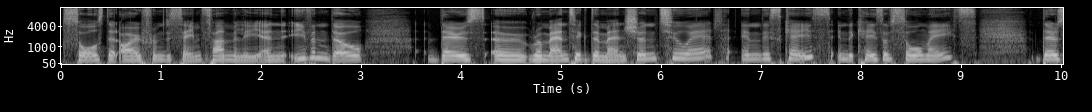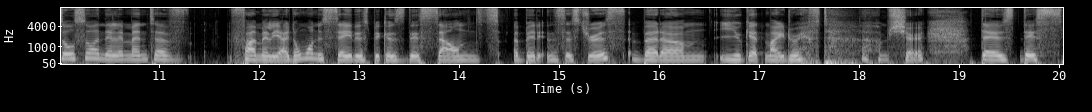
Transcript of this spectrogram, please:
souls that are from the same family. And even though there's a romantic dimension to it in this case, in the case of soulmates, there's also an element of family. I don't want to say this because this sounds a bit incestuous, but um, you get my drift. I'm sure. There's this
